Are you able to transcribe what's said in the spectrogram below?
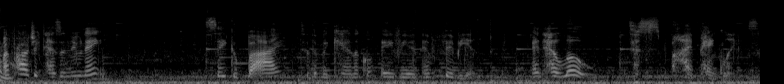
My project has a new name. Say goodbye to the mechanical avian amphibian, and hello to spy penguins.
